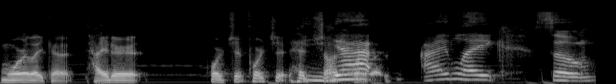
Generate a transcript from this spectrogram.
more like a tighter portrait portrait headshot Yeah. like- I like so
